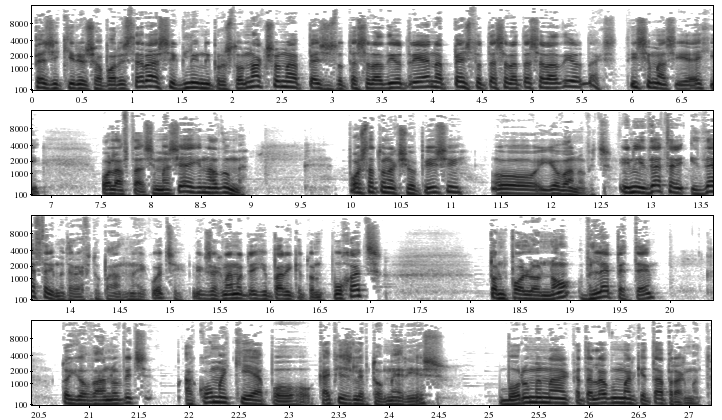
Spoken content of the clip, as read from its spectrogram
Παίζει κυρίως από αριστερά, συγκλίνει προς τον άξονα, παίζει στο 4-2-3-1, παίζει στο 4-4-2. Εντάξει, τι σημασία έχει όλα αυτά. Σημασία έχει να δούμε πώς θα τον αξιοποιήσει ο Γιωβάνοβιτς. Είναι η δεύτερη, η δεύτερη μεταγραφή του Παναθηναϊκού, έτσι. Μην ξεχνάμε ότι έχει πάρει και τον Πούχατς, τον Πολωνό. Βλέπετε το Γιωβάνοβιτς, ακόμα και από κάποιες λεπτομέρειες, μπορούμε να καταλάβουμε αρκετά πράγματα.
